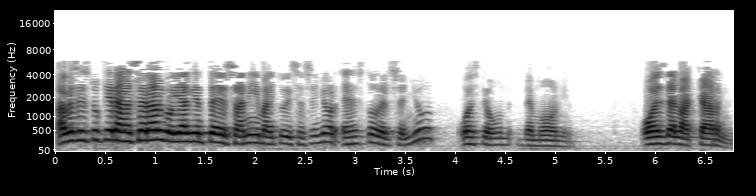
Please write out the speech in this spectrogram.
A veces tú quieres hacer algo y alguien te desanima y tú dices, Señor, ¿es esto del Señor o es de un demonio? ¿O es de la carne?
